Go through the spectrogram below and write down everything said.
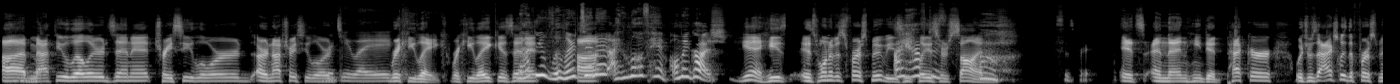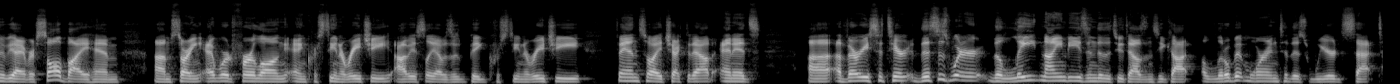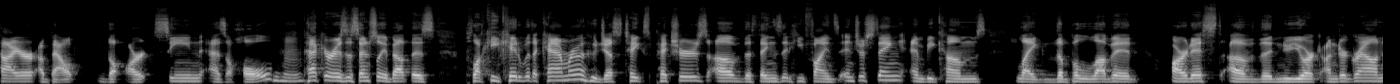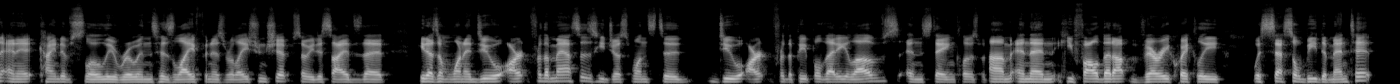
What? matthew lillard's in it traci lord or not traci lord Ricki Lake. ricki lake ricki lake is in Matthew it Matthew Lillard's Uh, in it. I love him. Oh my gosh. yeah he's it's one of his first movies I he plays to- her son Oh, this is great. It's and then he did Pecker, which was actually the first movie I ever saw by him, um, starring Edward Furlong and Christina Ricci. Obviously, I was a big Christina Ricci fan, so I checked it out, and it's uh, a very satiric. This is where the late '90s into the 2000s he got a little bit more into this weird satire about the art scene as a whole. Mhm. Pecker is essentially about this plucky kid with a camera who just takes pictures of the things that he finds interesting and becomes like the beloved artist of the New York underground and it kind of slowly ruins his life and his relationship so he decides that he doesn't want to do art for the masses he just wants to do art for the people that he loves and staying close with um and then he followed that up very quickly with Cecil B Demented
